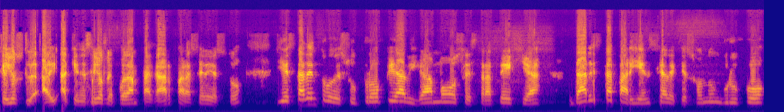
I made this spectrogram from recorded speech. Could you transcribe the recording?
que ellos a, quienes ellos le puedan pagar para hacer esto y está dentro de su propia, digamos, estrategia dar esta apariencia de que son un grupo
